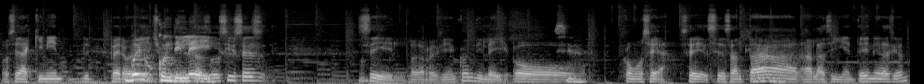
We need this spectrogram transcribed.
O sea, 500, pero bueno, con delay. Dosis es, sí, lo reciben con delay. O como sea, se, se salta a, la siguiente generación.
